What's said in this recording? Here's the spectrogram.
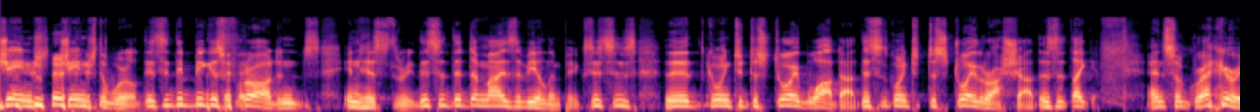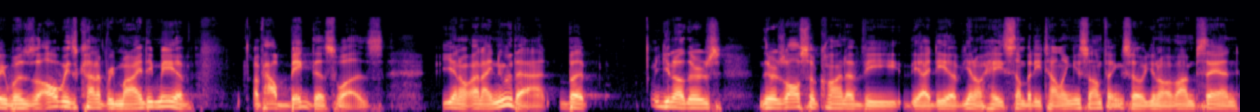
change change the world. This is the biggest fraud in in history. This is the demise of the Olympics. This is uh, going to destroy WADA. This is going to destroy Russia. This is like, and so Grigory was always kind of reminding me of of how big this was, you know, and I knew that, but you know, there's there's also kind of the the idea of you know hey somebody telling you something. So you know if i'm saying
